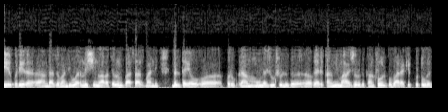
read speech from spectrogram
ډیر په ډیر اندازه باندې ورنشي نو هغه تړون په اساس باندې دلته یو پروګرامونه جوړ شول د غیر قانوني مهاجرو د کنټرول په اړه کې په ټوله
